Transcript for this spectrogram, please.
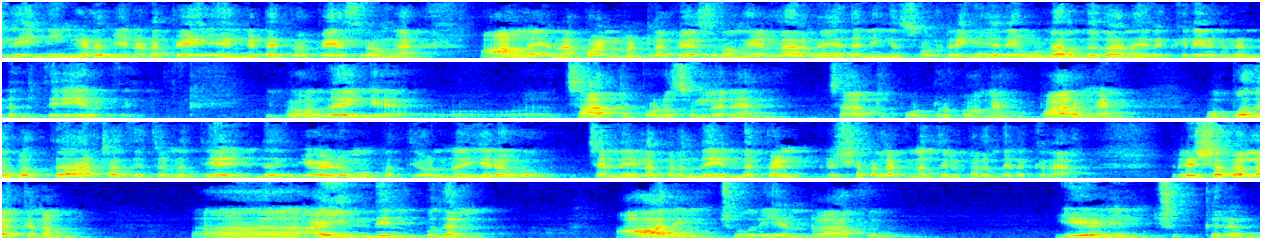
இதை நீங்களும் என்னோட பே என்கிட்ட இப்போ பேசுகிறவங்க ஆன்லைன் அப்பாயின்மெண்ட்டில் பேசுகிறவங்க எல்லாருமே இதை நீங்கள் சொல்கிறீங்க இதை உணர்ந்து தான் இருக்கிறீர்கள் என்றது தெரிய வருது. இப்போ வந்து இங்கே சார்ட்டு போட சொல்லுறேன். சார்ட்டு போட்டிருப்பாங்க. பாருங்கள் முப்பது பத்து ஆயிரத்தி தொள்ளாயிரத்தி தொண்ணூற்றி ஐந்து ஏழு முப்பத்தி ஒன்று இரவு சென்னையில் பிறந்த இந்த பெண் ரிஷப லக்னத்தில் பிறந்திருக்கிறார். ரிஷப லக்னம் ஐந்தில் புதன். ஆறில் சூரியன் ராகு ஏழில் சுக்கிரன்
